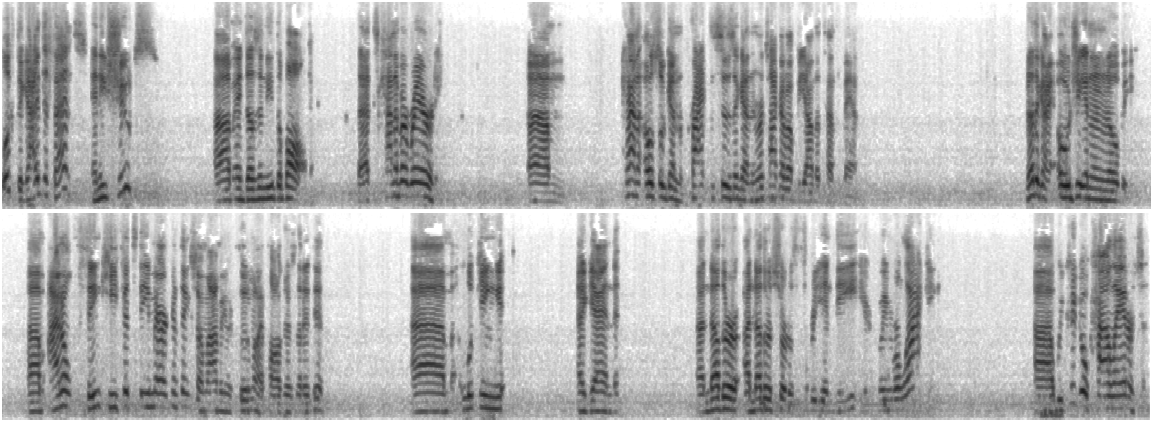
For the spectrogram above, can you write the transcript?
Look, the guy defends and he shoots, um, and doesn't need the ball. That's kind of a rarity. Um, kind of also the practices again. And we're talking about beyond the tenth man. Another guy, OG Anunoby. Um, I don't think he fits the American thing, so I'm not going to include him. And I apologize that I did. Um, looking again, another another sort of three and D. We were lacking. Uh, we could go Kyle Anderson.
